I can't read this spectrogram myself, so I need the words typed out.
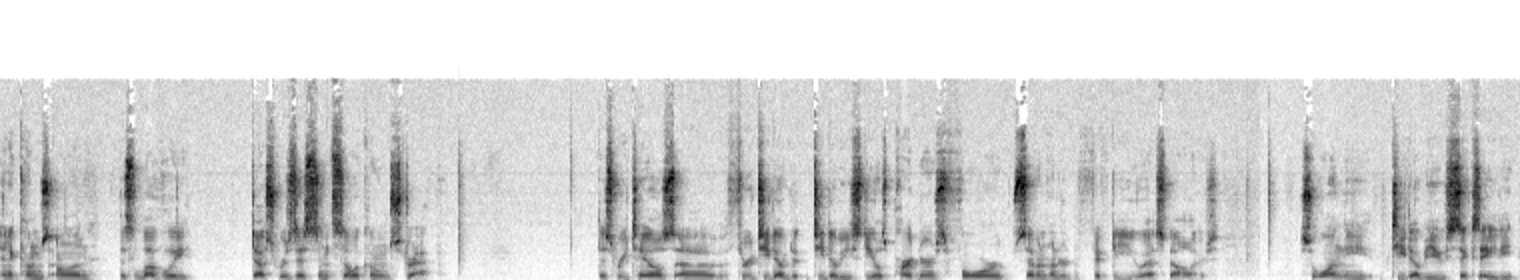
and it comes on this lovely dust resistant silicone strap. This retails uh, through TW, TW Steel's partners for 750 US dollars. So on the TW680,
